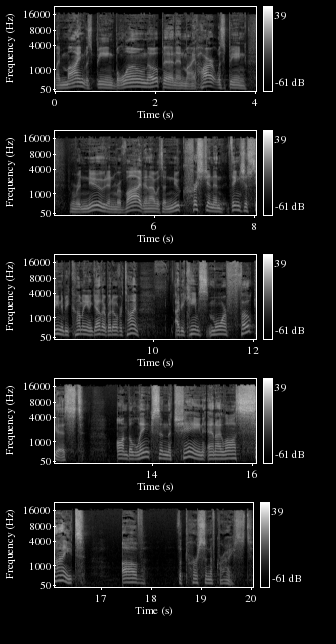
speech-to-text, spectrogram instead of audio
my mind was being blown open, and my heart was being renewed and revived, and I was a new Christian, and things just seemed to be coming together. But over time, I became more focused on the links in the chain and I lost sight of the person of Christ.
